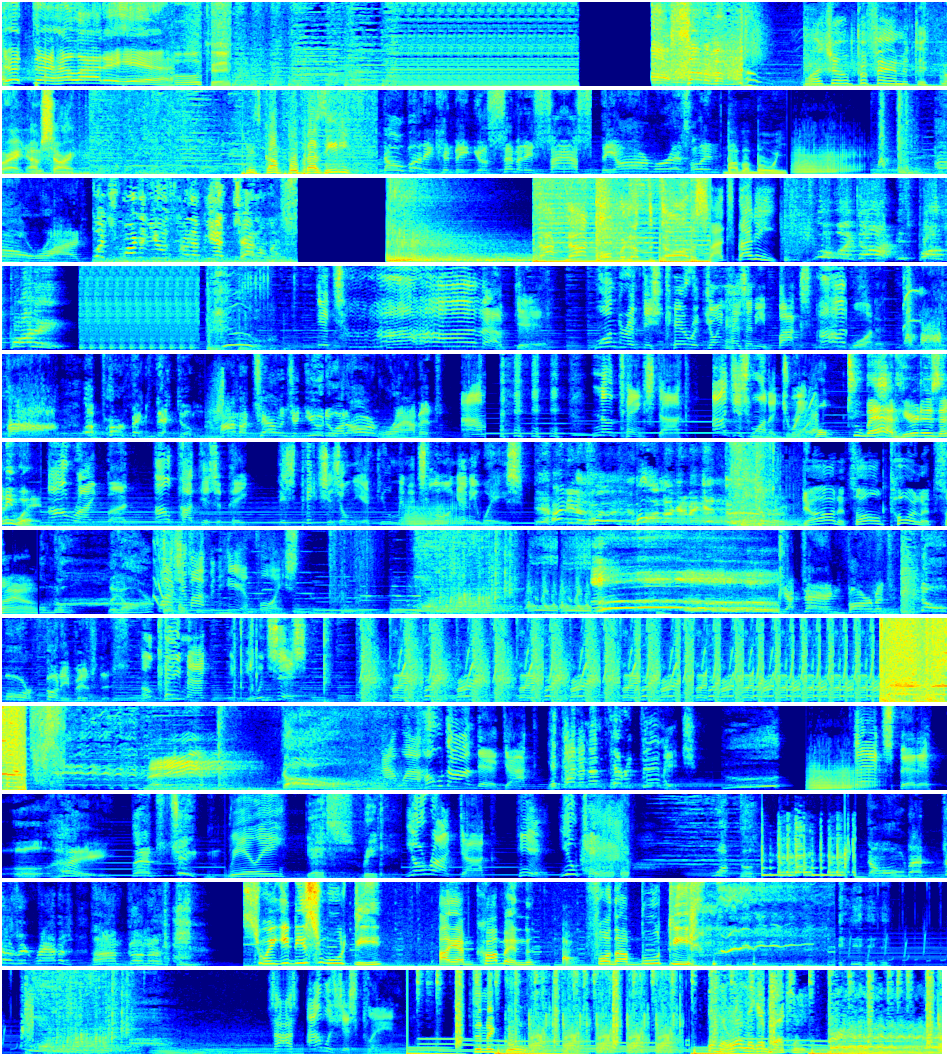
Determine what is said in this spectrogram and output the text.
Get the hell out of here! Oh, okay. Oh, son of a... What's your profanity? Right, I'm sorry. Please come to Brazil. Nobody can beat Yosemite Sam, the arm wrestling. Baba Booey. All right. Which one of you is gonna be a gentleman? Knock, knock, open up the door. It's Bugs Bunny. Oh my god, it's Bugs Bunny! Out there. Wonder if this carrot joint has any box hot water. Aha! A perfect victim. I'm a challenging you to an arm rabbit. Um, no thanks, Doc. I just want a drink. Well, too bad. Here it is anyway. All right, bud. I'll participate. This picture's only a few minutes long anyways. I need a toilet. Oh, I'm not gonna make it. God, it's all toilet sound. Oh no, they are. Wash him off in here first. You varmint. No more funny business. Okay, Mac, if you insist. Ready? Go! Now, uh, hold on there, Doc. You got an unfair advantage. That's better. Uh, hey, that's cheating. Really? Yes, really. You're right, Doc. Here, you take it. What the? I'm gonna. Swiggity swooty, I am coming for the booty. Sauce, I was just playing. then I go.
